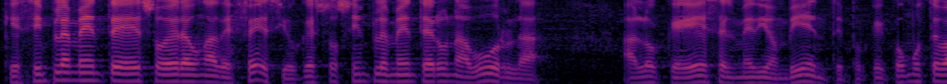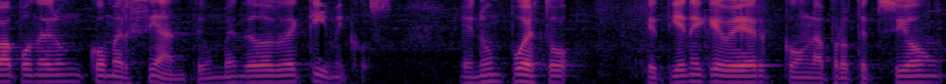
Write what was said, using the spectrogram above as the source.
que simplemente eso era un adefesio, que eso simplemente era una burla a lo que es el medio ambiente, porque cómo usted va a poner un comerciante, un vendedor de químicos, en un puesto que tiene que ver con la protección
